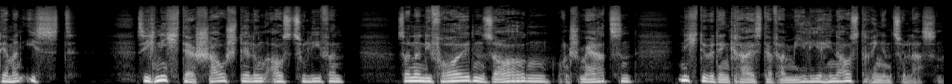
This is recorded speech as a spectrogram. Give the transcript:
der man ist, sich nicht der Schaustellung auszuliefern, sondern die Freuden, Sorgen und Schmerzen nicht über den Kreis der Familie hinausdringen zu lassen.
